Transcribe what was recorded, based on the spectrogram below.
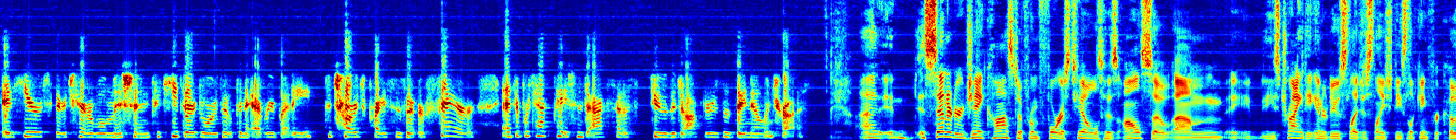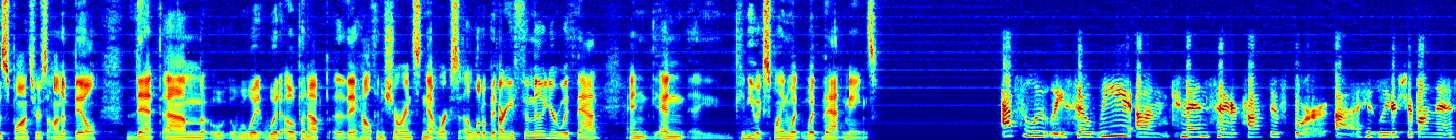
adhere to their charitable mission to keep their doors open to everybody, to charge prices that are fair, and to protect patients' access to the doctors that they know and trust. Uh, Senator Jay Costa from Forest Hills has also um, he's trying to introduce legislation. He's looking for co-sponsors on a bill that um, w- would open up the health insurance networks a little bit. Are you familiar with that? And and uh, can you explain what, what that means? Absolutely. So we um, commend Senator Costa for uh, his leadership on this,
